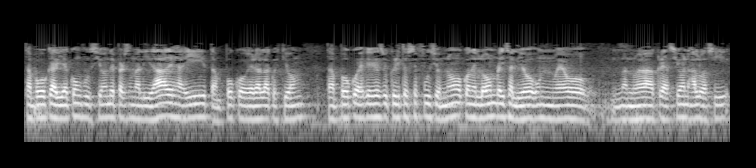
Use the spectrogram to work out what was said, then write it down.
Tampoco que había confusión de personalidades ahí, tampoco era la cuestión. Tampoco es que Jesucristo se fusionó con el hombre y salió un nuevo, una nueva creación, algo así.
